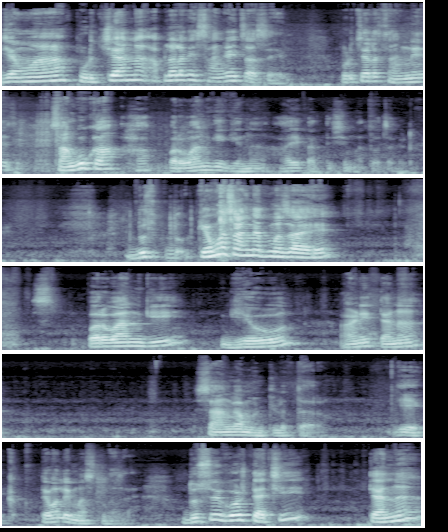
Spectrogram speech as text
जेव्हा पुढच्यांना आपल्याला काही सांगायचं असेल पुढच्याला सांगणे सांगू का? हा परवानगी घेणं हा एक अतिशय महत्त्वाचा घटक आहे. दुस केव्हा सांगण्यात मजा आहे? परवानगी घेऊन आणि त्यानं सांगा म्हटलं तर. एक तेव्हा लई मस्त मजा आहे. दुसरी गोष्ट त्याची त्यानं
